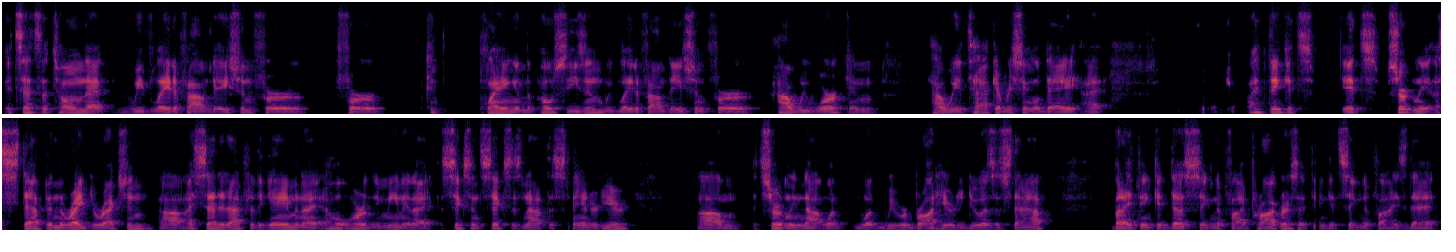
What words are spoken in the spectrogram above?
it sets the tone that we've laid a foundation for for playing in the postseason. We've laid a foundation for how we work and how we attack every single day. I I think it's it's certainly a step in the right direction. Uh, I said it after the game, and I wholeheartedly mean it. I six and six is not the standard here. Um, it's certainly not what what we were brought here to do as a staff, but I think it does signify progress. I think it signifies that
